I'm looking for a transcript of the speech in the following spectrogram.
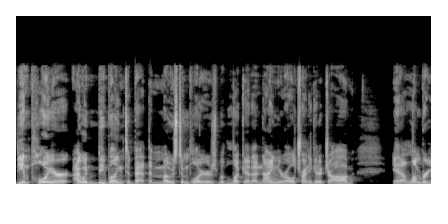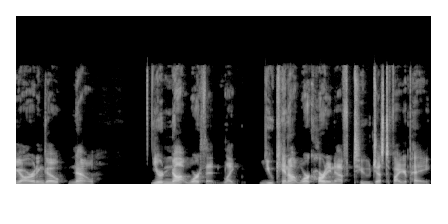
The employer, I would be willing to bet that most employers would look at a nine year old trying to get a job in a lumber yard and go, no, you're not worth it. Like, you cannot work hard enough to justify your pay.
